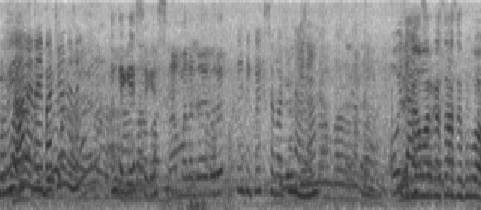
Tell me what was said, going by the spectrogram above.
ভাবি আনে নাই বাটি আনে নাই আনতে গেছে গেছে। এদিকে এক্সট্রা বাটি নাই না আমার কাছে আছে ফুবা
